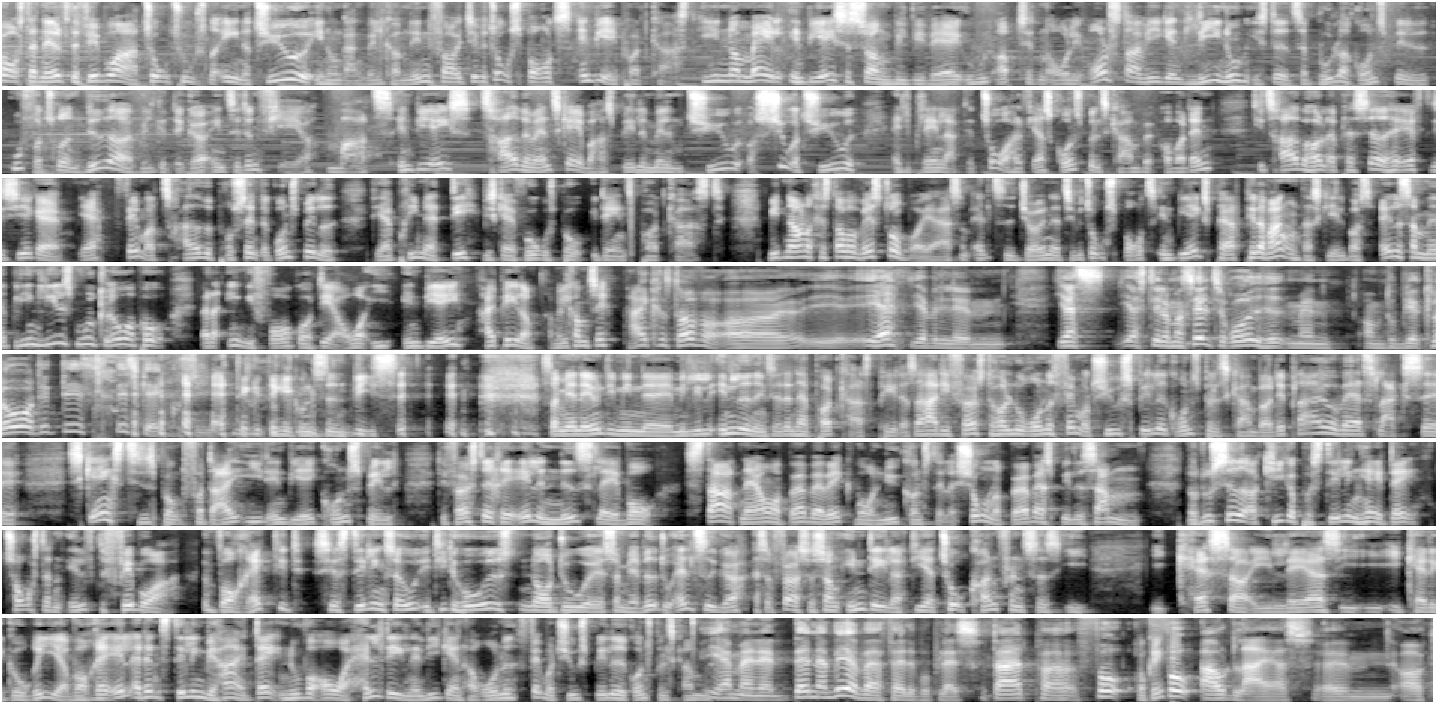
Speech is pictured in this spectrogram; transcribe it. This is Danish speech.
Torsdag den 11. februar 2021. Endnu en gang velkommen indenfor i TV2 Sports NBA-podcast. I en normal NBA-sæson vil vi være i ugen op til den årlige All-Star Weekend lige nu. I stedet så buller grundspillet ufortrøden videre, hvilket det gør indtil den 4. marts. NBA's 30 mandskaber har spillet mellem 20 og 27 af de planlagte 72 grundspilskampe, og hvordan de 30 hold er placeret her efter de cirka ja, 35 procent af grundspillet, det er primært det, vi skal have fokus på i dagens podcast. Mit navn er Kristoffer Vestrup, og jeg er som altid joiner af TV2 Sports NBA-ekspert Peter Wangen, der skal hjælpe os alle sammen med at blive en lille smule klogere på, hvad der egentlig foregår derovre i NBA. Hej Peter, og velkommen til. Hej Christoffer, og øh, ja, jeg, vil, øh, jeg, jeg stiller mig selv til rådighed, men om du bliver klogere, det, det, det skal jeg ikke kunne sige. det, det kan kun tiden vise. Som jeg nævnte i min, øh, min lille indledning til den her podcast, Peter, så har de første hold nu rundet 25 spillede grundspilskampe, og det plejer jo at være et slags øh, skæringstidspunkt for dig i et NBA-grundspil. Det første reelle nedslag, hvor start nærmere bør være væk, hvor nye konstellationer bør være spillet sammen. Når du sidder og kigger på stillingen her i dag, torsdag den 11. februar, hvor rigtigt ser stillingen så ud i dit hoved, når du, øh, som jeg ved, du altid gør, altså før sæson inddeler de her to conferences i, i kasser, i layers, i, i, i kategorier. Hvor reel er den stilling, vi har i dag, nu hvor over halvdelen af ligaen har rundet 25 spillede grundspilskampe? Jamen, øh, den er ved at være faldet på plads. Der er et par få, okay. få outliers, øhm, og,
